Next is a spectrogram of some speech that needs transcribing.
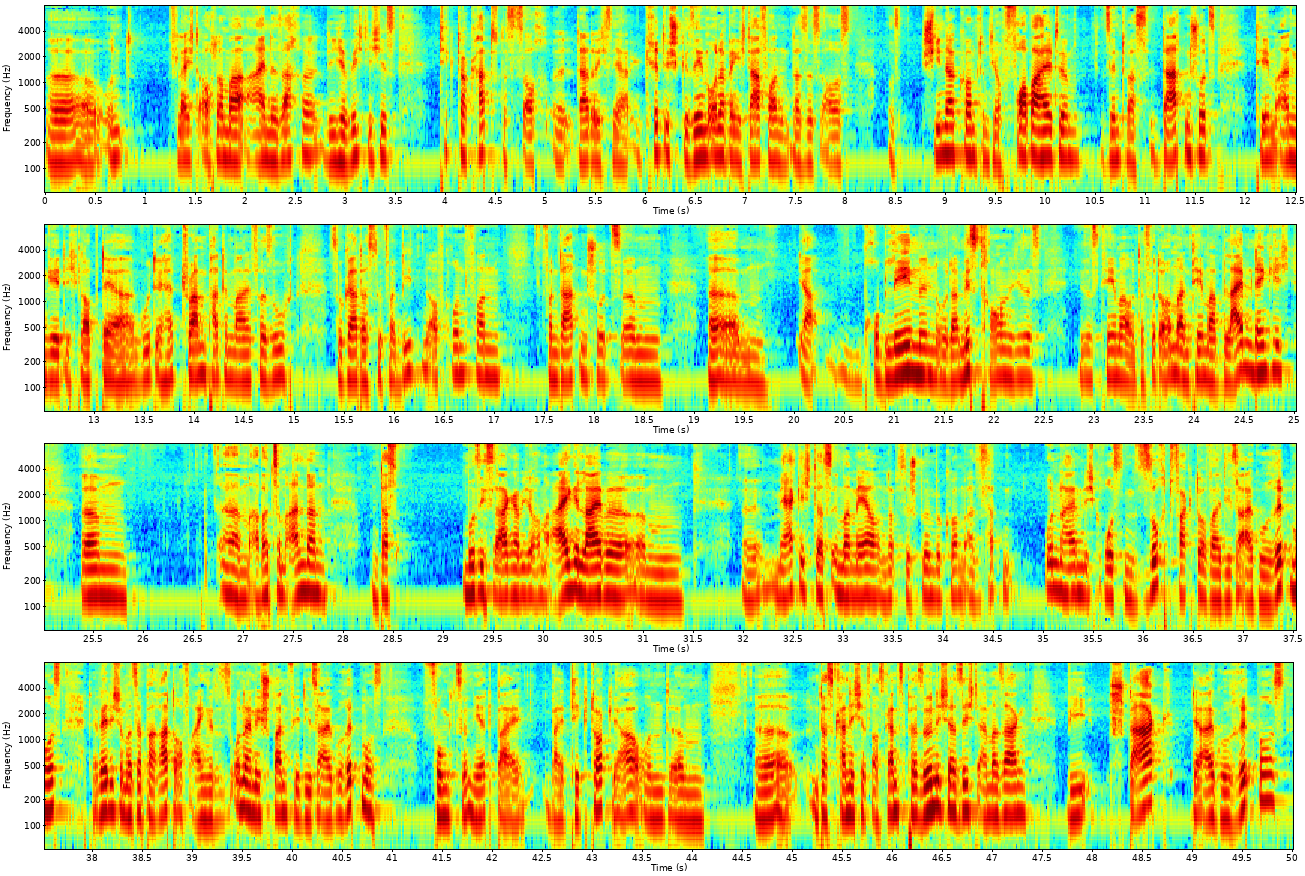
äh, und vielleicht auch nochmal eine Sache, die hier wichtig ist. TikTok hat, das ist auch äh, dadurch sehr kritisch gesehen, unabhängig davon, dass es aus, aus China kommt und hier auch Vorbehalte sind, was Datenschutzthemen angeht. Ich glaube, der gute Herr Trump hatte mal versucht, sogar das zu verbieten aufgrund von, von Datenschutz. Ähm, ähm, ja, Problemen oder Misstrauen dieses, dieses Thema. Und das wird auch immer ein Thema bleiben, denke ich. Ähm, ähm, aber zum anderen, und das muss ich sagen, habe ich auch im Eigenleibe, ähm, äh, merke ich das immer mehr und habe es zu spüren bekommen. Also es hat einen unheimlich großen Suchtfaktor, weil dieser Algorithmus, da werde ich nochmal separat drauf eingehen, das ist unheimlich spannend, wie dieser Algorithmus funktioniert bei, bei TikTok, ja, und ähm, äh, das kann ich jetzt aus ganz persönlicher Sicht einmal sagen, wie stark der Algorithmus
